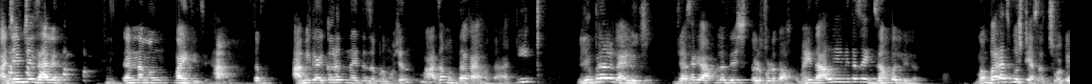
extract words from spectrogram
आणि ज्यांचे झाले त्यांना मग माहितीच आहे. हा. तर आम्ही काय करत नाही त्याचं प्रमोशन माझा मुद्दा काय होता की लिबरल व्हॅल्यूज ज्यासाठी आपला देश तडफडत असतो. म्हणजे दारू हे मी त्याचं एक्झाम्पल दिलं. मग बऱ्याच गोष्टी असतात. छोटे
